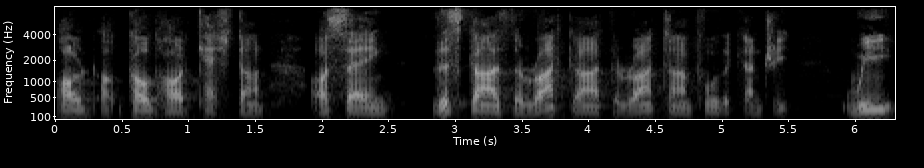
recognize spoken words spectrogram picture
hard, cold, hard cash down, are saying, this guy's the right guy at the right time for the country. We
